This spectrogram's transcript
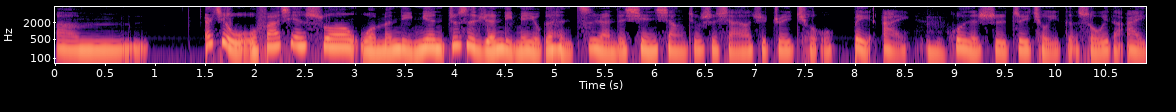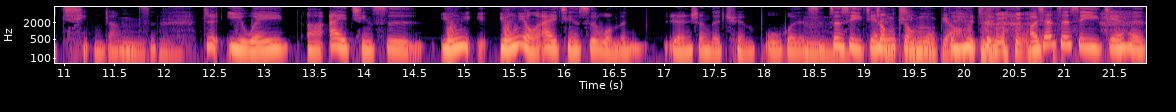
嗯，而且我我发现说，我们里面就是人里面有个很自然的现象，就是想要去追求被爱，嗯，或者是追求一个所谓的爱情，这样子，嗯嗯，就以为呃，爱情是拥拥有爱情是我们。人生的全部，或者是这是一件终极目标，对，好像这是一件很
